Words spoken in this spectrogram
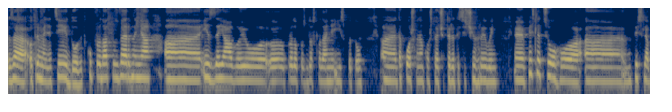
за отримання цієї довідку про дату звернення е, із заявою е, про допуск до складання іспиту. Е, Також вона коштує 4 тисячі гривень. Е, Після цього, е, після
